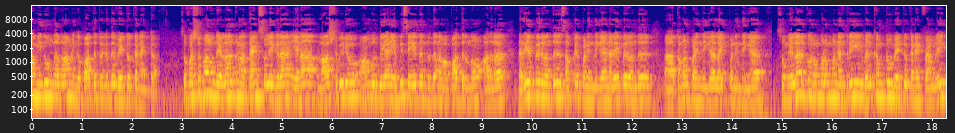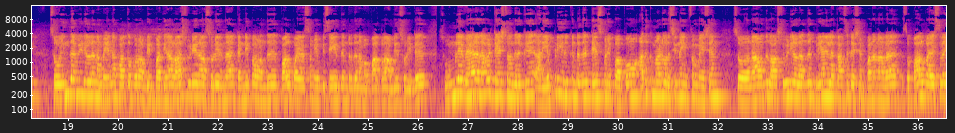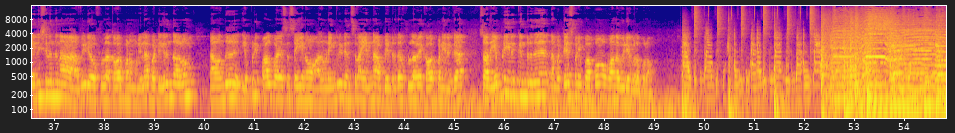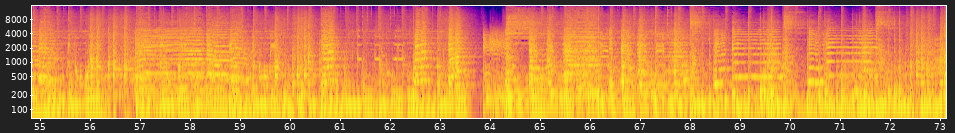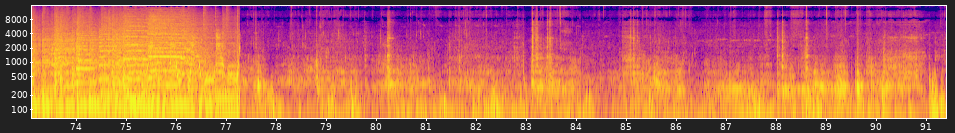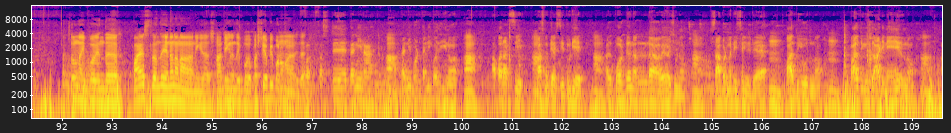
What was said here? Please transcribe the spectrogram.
வணக்கம் இது உங்கள் ராம் நீங்க பார்த்துட்டு இருக்கிறது way to connect so first of all உங்க எல்லாருக்கும் நான் தேங்க்ஸ் சொல்லிக்கிறேன். ஏன்னா லாஸ்ட் வீடியோ ஆம்பூர் பிரியாணி எப்படி செய்யுதுன்றத நம்ம பார்த்துருந்தோம். அதுல நிறைய பேர் வந்து சப்ஸ்கிரைப் பண்ணியிருந்தீங்க. நிறைய பேர் வந்து கமெண்ட் பண்ணியிருந்தீங்க லைக் பண்ணியிருந்தீங்க. ஸோ உங்க எல்லாருக்கும் ரொம்ப ரொம்ப நன்றி. Welcome to way to connect family so இந்த வீடியோவில் நம்ம என்ன பார்க்க போகிறோம் அப்படின்னு பார்த்தீங்கன்னா லாஸ்ட் வீடியோ நான் சொல்லியிருந்தேன். கண்டிப்பாக வந்து பால் பாயாசம் எப்படி செய்யுதுன்றதை நம்ம பார்க்கலாம் அப்படின்னு சொல்லிட்டு. ஸோ உண்மையிலே வேற லெவல் டேஸ்ட் வந்திருக்கு. அது எப்படி இருக்குன்றத டேஸ்ட் பண்ணி பார்ப்போம். அதுக்கு முன்னாடி ஒரு சின்ன இன்ஃபர்மேஷன் ஸோ நான் வந்து லாஸ்ட் வீடியோவில் வந்து பிரியாணியில் கான்சன்ட்ரேஷன் பண்ணனால ஸோ பால் பாயாசத்தில் இனிஷியலேருந்து நான் வீடியோ ஃபுல்லாக கவர் பண்ண முடியல. பட் இருந்தாலும் நான் வந்து எப்படி பால் பாயாசம் செய்யணும் அதனோட இன்க்ரீடியன்ஸ் எல்லாம் என்ன அப்படின்றத ஃபுல்லாகவே கவர் பண்ணியிருக்கேன். ஸோ அது எப்படி இருக்குன்றது நம்ம டேஸ்ட் பண்ணி பார்ப்போம். வாங்க வீடியோக்குள்ளே போகலாம் இப்போ இந்த பாயசத்துல வந்து என்னென்ன நீங்க ஸ்டார்டிங்ல இருந்து இப்போ ஃபர்ஸ்ட் எப்படி பண்ணணும் இது? ஃபர்ஸ்ட் தண்ணிண்ணா. தண்ணி போட்டு தண்ணி கொதிக்கணும். அப்புறம் அரிசி. பாஸ்மதி அரிசி துடி. அது போட்டு நல்லா வேக வச்சிடணும். சாப்பாடு மாதிரி செஞ்சுட்டு பால் தூக்கி ஊற்றணும் பால் தூக்கி ஊற்றி ஆடினே இருக்கணும்.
